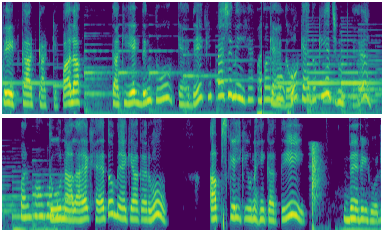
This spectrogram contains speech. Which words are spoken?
पेट काट काट के पाला ताकि एक दिन तू कह दे कि पैसे नहीं है। कह दो कह दो कि ये झूठ है। पर माँ तू नालायक है तो मैं क्या करूँ अप स्किल क्यों नहीं करती वेरी गुड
